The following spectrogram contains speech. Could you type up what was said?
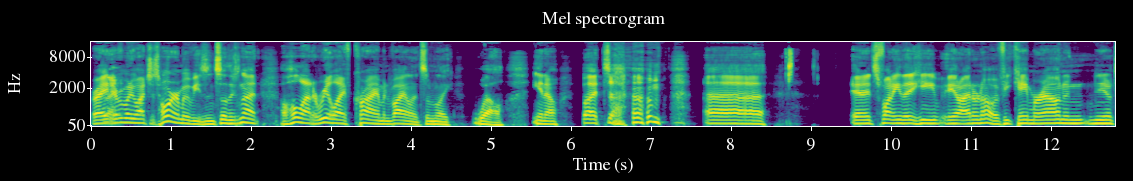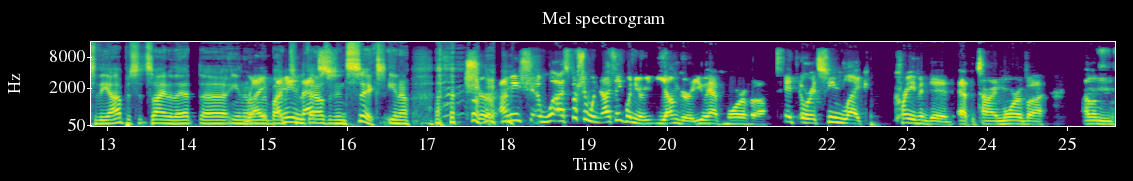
right? Right. Everybody watches horror movies, and so there's not a whole lot of real life crime and violence. I'm like, well, you know, but um, uh and it's funny that he, you know, I don't know if he came around and you know to the opposite side of that, uh, you know, Right. by I mean, 2006, you know, Sure. I mean, especially when I think when you're younger, you have more of a, it, or it seemed like Craven did at the time, more of a, um,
